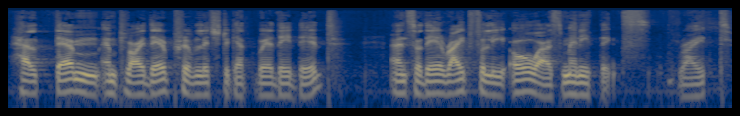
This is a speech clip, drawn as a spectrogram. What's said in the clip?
help them employ their privilege to get where they did. And so they rightfully owe us many things, right?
